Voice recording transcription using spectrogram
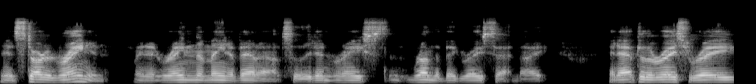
And it started raining, and it rained the main event out, so they didn't race, run the big race that night. And after the race, Ray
